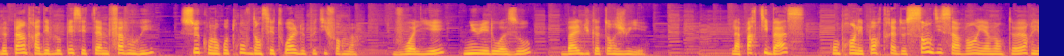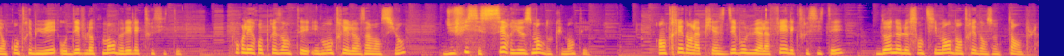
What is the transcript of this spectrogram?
le peintre a développé ses thèmes favoris, ceux qu'on retrouve dans ses toiles de petit format voilier, nuée d'oiseaux, bal du 14 juillet. La partie basse comprend les portraits de 110 savants et inventeurs ayant contribué au développement de l'électricité pour les représenter et montrer leurs inventions, Dufy s'est sérieusement documenté. Entrer dans la pièce dévolue à la fée électricité donne le sentiment d'entrer dans un temple.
